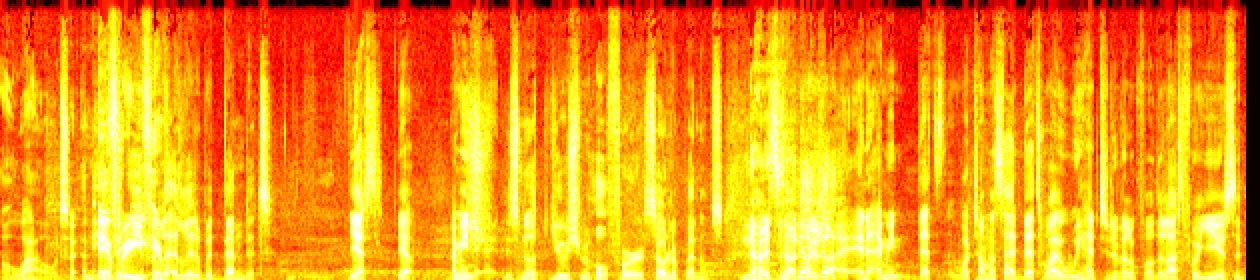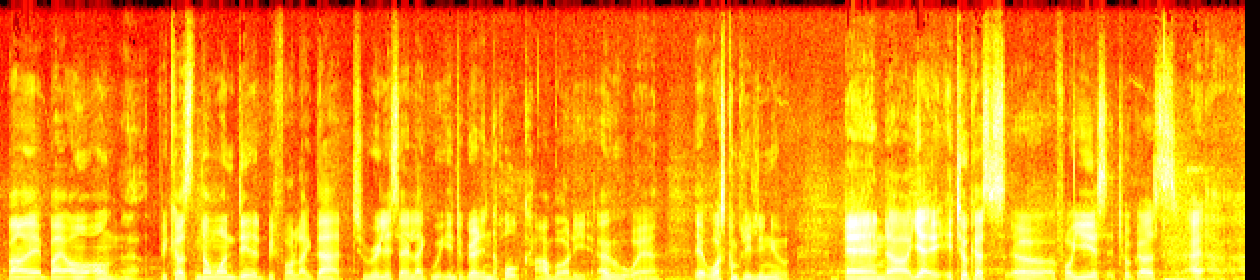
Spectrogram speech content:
oh wow! It's uh, And every, even, even ev- a little bit bended. Yes, yeah. I mean, it's not usual for solar panels. No, it's not usual. and I mean, that's what Thomas said. That's why we had to develop for the last four years it by by our own, Yeah. because no one did it before like that. To really say like we integrate in the whole car body everywhere, it was completely new. And uh, yeah, it, it took us uh, four years. It took us. I, I,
